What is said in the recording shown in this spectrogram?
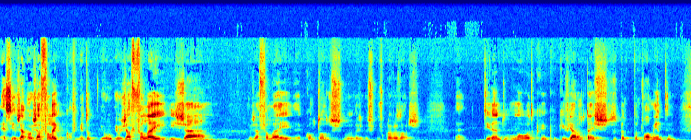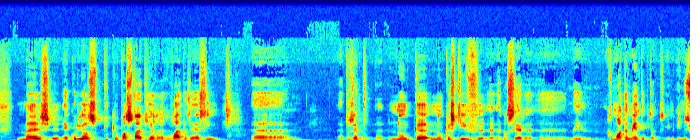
é assim, eu já, eu já falei, obviamente, eu, eu já falei e já, eu já falei uh, com todos os, os colaboradores. tirando um ou outro que, que enviaram textos pontualmente, mas é curioso porque eu posso estar aqui a revelar, quer dizer, é assim. Uh, por exemplo, eh, nunca, nunca estive, eh, a não ser remotamente, e, portanto, e, e, nos,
